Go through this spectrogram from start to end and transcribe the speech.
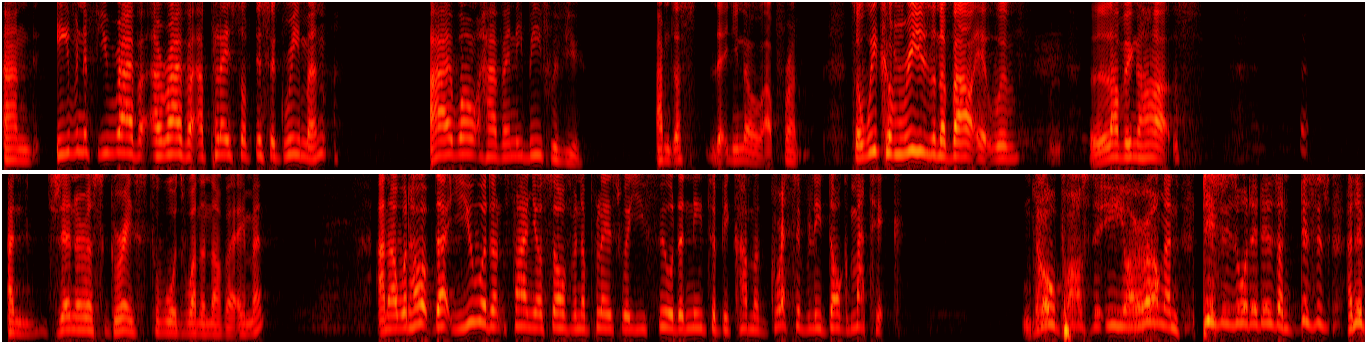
And even if you arrive, arrive at a place of disagreement, I won't have any beef with you. I'm just letting you know up front. So we can reason about it with loving hearts, and generous grace towards one another. Amen? And I would hope that you wouldn't find yourself in a place where you feel the need to become aggressively dogmatic. No, Pastor E, you're wrong, and this is what it is, and this is, and if,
